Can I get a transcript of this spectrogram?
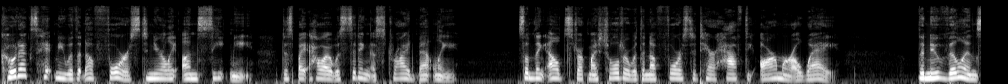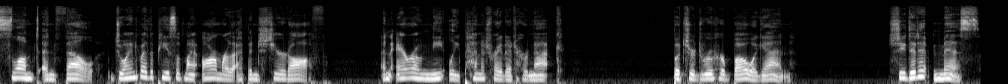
Codex hit me with enough force to nearly unseat me, despite how I was sitting astride Bentley. Something else struck my shoulder with enough force to tear half the armor away. The new villain slumped and fell, joined by the piece of my armor that had been sheared off. An arrow neatly penetrated her neck. Butcher drew her bow again. She didn't miss,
